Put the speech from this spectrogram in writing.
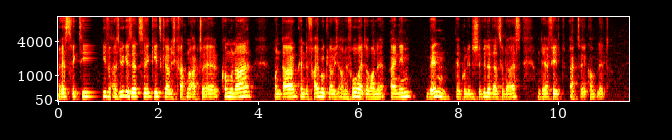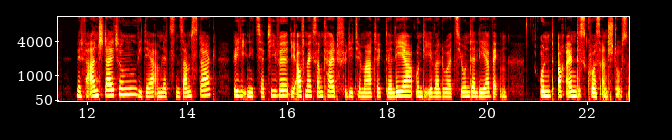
restriktiver Asylgesetze geht es, glaube ich, gerade nur aktuell kommunal. Und da könnte Freiburg, glaube ich, auch eine Vorreiterrolle einnehmen, wenn der politische Wille dazu da ist. Und der fehlt aktuell komplett. Mit Veranstaltungen wie der am letzten Samstag will die Initiative die Aufmerksamkeit für die Thematik der Lea und die Evaluation der Lea wecken – und auch einen Diskurs anstoßen.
